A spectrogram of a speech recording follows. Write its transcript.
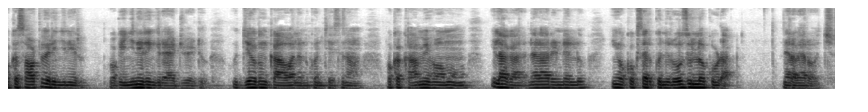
ఒక సాఫ్ట్వేర్ ఇంజనీర్ ఒక ఇంజనీరింగ్ గ్రాడ్యుయేట్ ఉద్యోగం కావాలనుకొని చేసిన ఒక కామ్య హోమం ఇలాగా నెల రెండేళ్ళు ఒక్కొక్కసారి కొన్ని రోజుల్లో కూడా నెరవేరవచ్చు.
